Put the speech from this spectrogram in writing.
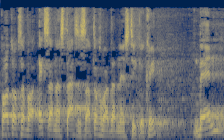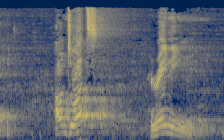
Paul talks about ex anastasis. I'll talk about that next week, okay? Then, on to what? Reigning.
